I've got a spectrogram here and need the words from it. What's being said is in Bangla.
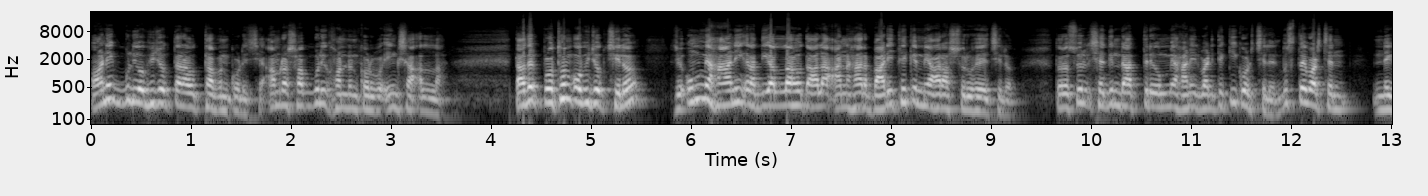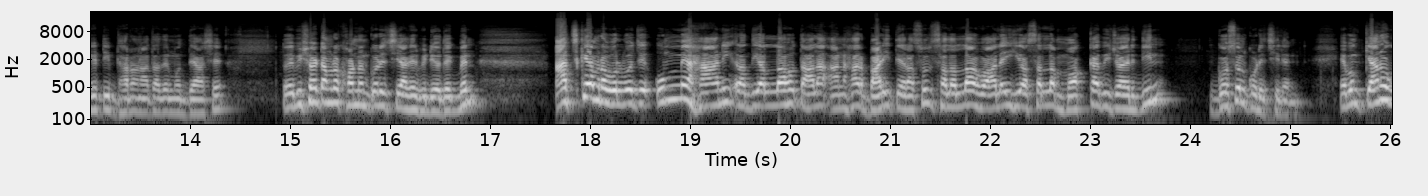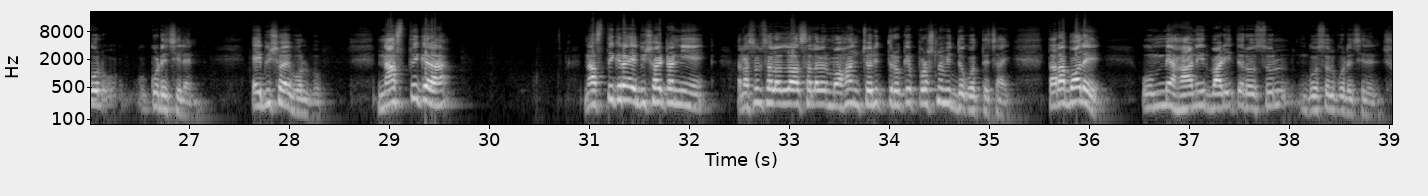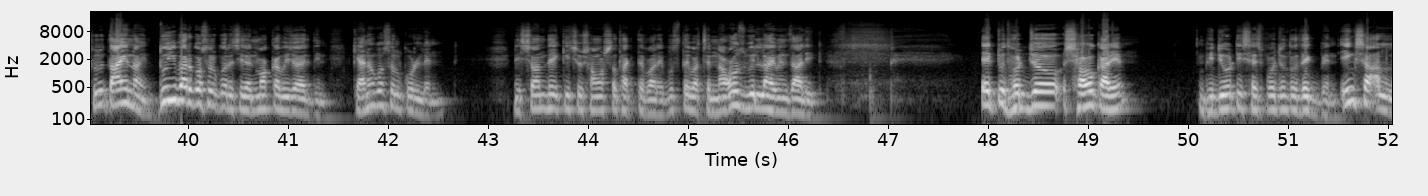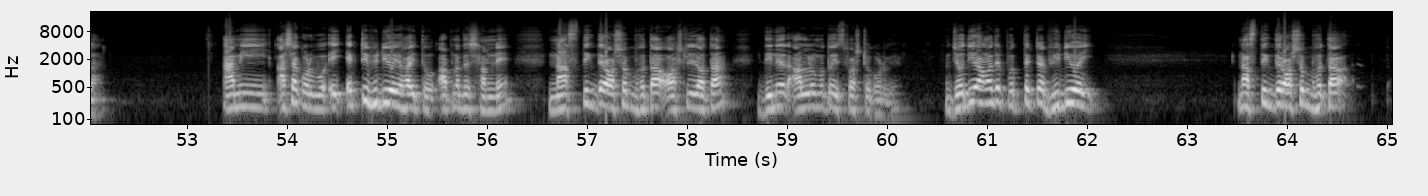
অনেকগুলি অভিযোগ তারা উত্থাপন করেছে। আমরা সবগুলি খণ্ডন করব ইনশা আল্লাহ তাদের প্রথম অভিযোগ ছিল যে, উম্মে হানি রাদি আল্লাহ তালা আনহার বাড়ি থেকে মেয়ারাজ শুরু হয়েছিল। তো রসুল সেদিন রাত্রে উম্মে হানির বাড়িতে কী করছিলেন? বুঝতে পারছেন, নেগেটিভ ধারণা তাদের মধ্যে আসে। তো এই বিষয়টা আমরা খণ্ডন করেছি, আগের ভিডিও দেখবেন। আজকে আমরা বলব যে, উম্মে হানি রাদি আল্লাহ তালা আনহার বাড়িতে রাসুল সাল্লাহ আলহি আসাল্লাম মক্কা বিজয়ের দিন গোসল করেছিলেন এবং কেন করেছিলেন? এই বিষয়ে বলব। নাস্তিকেরা, নাস্তিকরা এই বিষয়টা নিয়ে রাসুল সাল্লাহ সাল্লামের মহান চরিত্রকে প্রশ্নবিদ্ধ করতে চায়। তারা বলে, উম্মে হানির বাড়িতে রসুল গোসল করেছিলেন। শুধু তাই নয়, দুইবার গোসল করেছিলেন মক্কা বিজয়ের দিন। কেন গোসল করলেন? নিঃসন্দেহে কিছু সমস্যা থাকতে পারে, বুঝতে পারছেন? নাউজবিল্লাহ বিন জালিক একটু ধৈর্য সহকারে ভিডিওটি শেষ পর্যন্ত দেখবেন। ইনশা আল্লাহ আমি আশা করব এই একটি ভিডিওই হয়তো আপনাদের সামনে নাস্তিকদের অসভ্যতা, অশ্লীলতা দিনের আলোর মতো স্পষ্ট করবে। যদিও আমাদের প্রত্যেকটা ভিডিওই নাস্তিকদের অসভ্যতা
